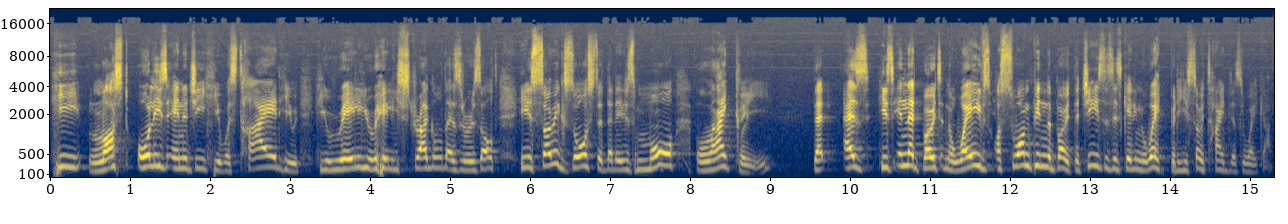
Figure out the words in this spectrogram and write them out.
He lost all his energy. He was tired. He, he really, really struggled as a result. He is so exhausted that it is more likely that as he's in that boat and the waves are swamping the boat, that Jesus is getting wet, but he's so tired he doesn't wake up.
